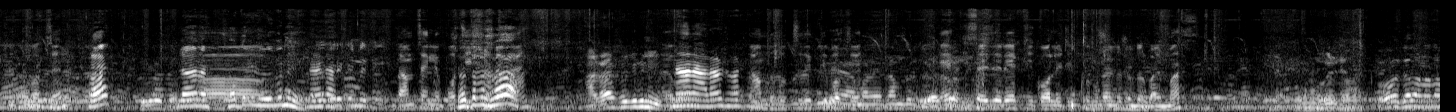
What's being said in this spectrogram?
দেখতে পাচ্ছেন? না না আহ, দাম চাইলে টাকা। দাম দর হচ্ছে দেখতে পাচ্ছেন? একই সাইজের একই কোয়ালিটির খুব সুন্দর সুন্দর বাইম মাছ। ও দিলাম না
